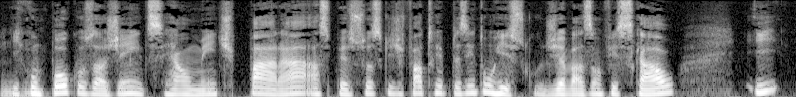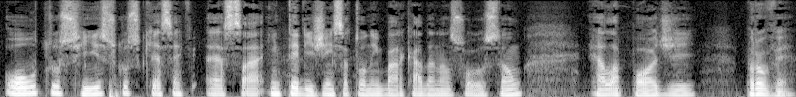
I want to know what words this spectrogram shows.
uhum. e com poucos agentes realmente parar as pessoas que de fato representam risco de evasão fiscal e outros riscos que essa, essa inteligência toda embarcada na solução ela pode prover.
